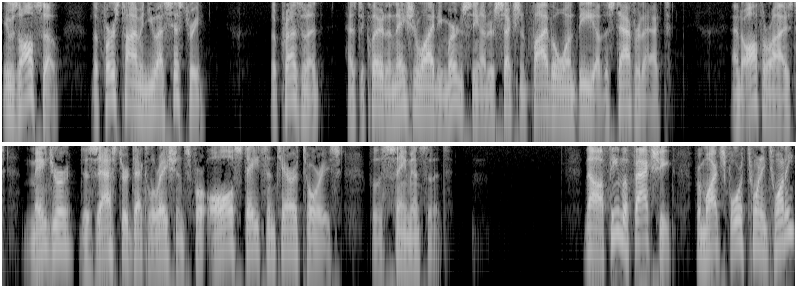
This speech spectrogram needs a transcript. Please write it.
It was also the first time in U.S. history the President has declared a nationwide emergency under Section 501B of the Stafford Act and authorized major disaster declarations for all states and territories for the same incident. Now, a FEMA fact sheet from March 4th, 2020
